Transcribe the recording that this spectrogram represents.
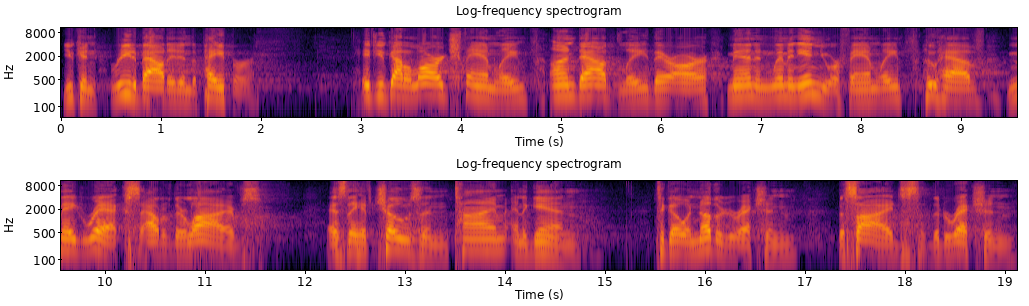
you can read about it in the paper. If you've got a large family, undoubtedly there are men and women in your family who have made wrecks out of their lives as they have chosen time and again to go another direction besides the direction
